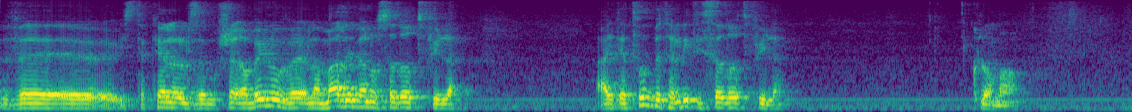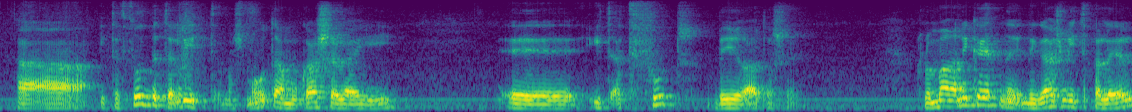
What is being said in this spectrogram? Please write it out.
והסתכל על זה משה רבינו ולמד ממנו סדר תפילה. ההתייצבות בטלית היא סדר תפילה. כלומר, ההתעטפות בטלית, המשמעות העמוקה שלה היא התעטפות ביראת השם. כלומר, אני כעת ניגש להתפלל,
